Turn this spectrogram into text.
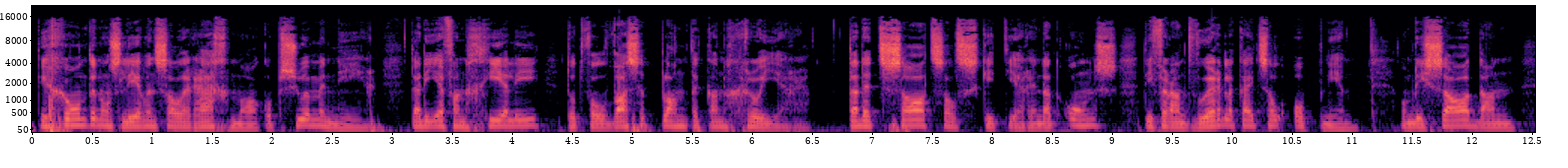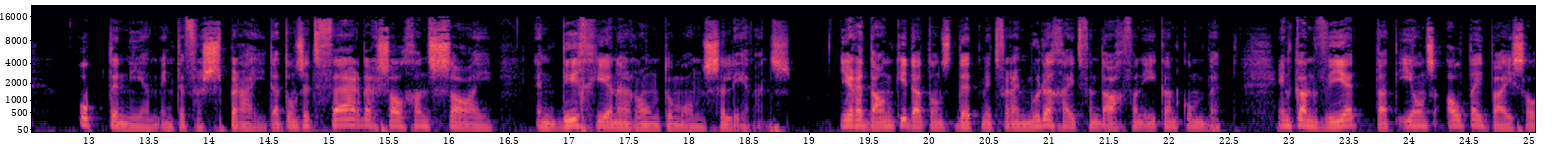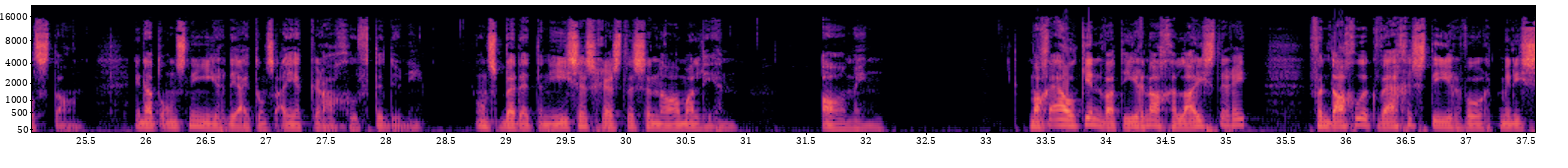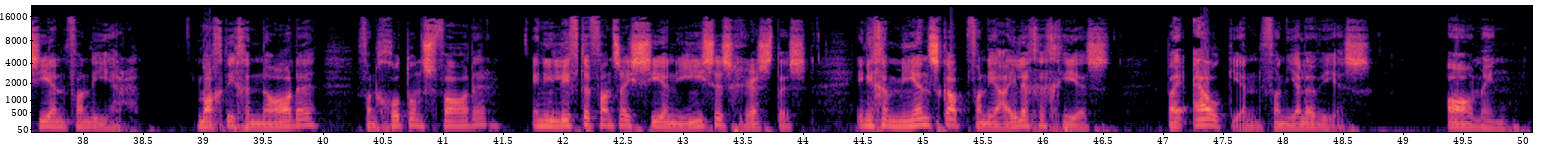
die grond in ons lewens sal regmaak op so 'n manier dat die evangelie tot volwasse plante kan groei, Here dat dit saad sal skiet, Here, en dat ons die verantwoordelikheid sal opneem om die saad dan op te neem en te versprei, dat ons dit verder sal gaan saai in diegene rondom ons se lewens. Here, dankie dat ons dit met vrymoedigheid vandag van U kan kom bid en kan weet dat U ons altyd by sal staan en dat ons nie hierdie uit ons eie krag hoef te doen nie. Ons bid dit in Jesus Christus se naam alleen. Amen. Mag elkeen wat hierna geluister het, vandag ook weggestuur word met die seën van die Here. Mag die genade van God ons Vader en die liefde van sy seun Jesus Christus en die gemeenskap van die Heilige Gees by elkeen van julle wees. Amen.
